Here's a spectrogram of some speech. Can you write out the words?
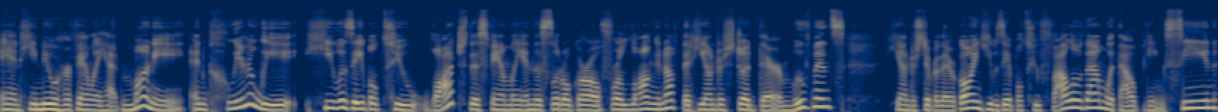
and he knew her family had money, and clearly he was able to watch this family and this little girl for long enough that he understood their movements. He understood where they were going. He was able to follow them without being seen.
